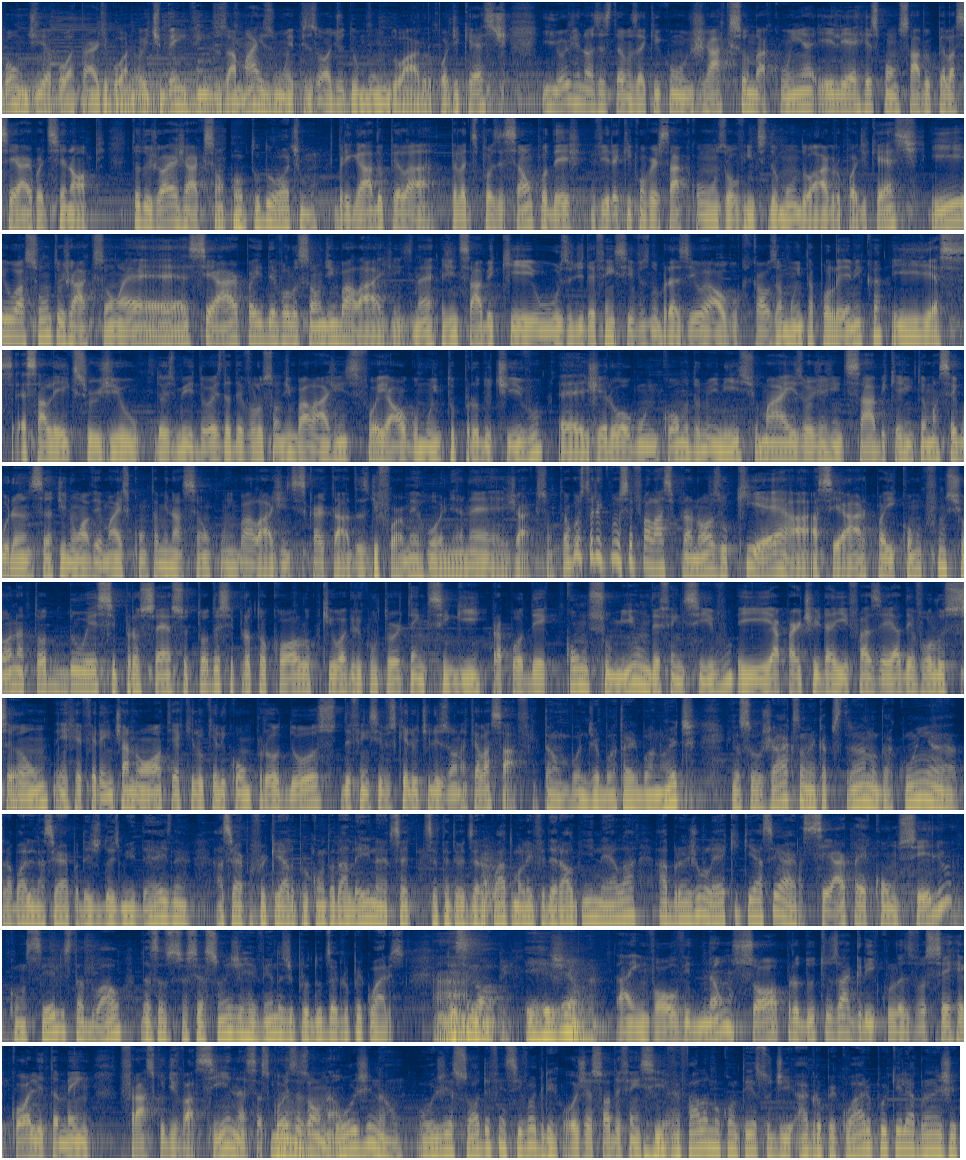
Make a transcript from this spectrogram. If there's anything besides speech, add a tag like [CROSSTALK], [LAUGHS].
Bom dia, boa tarde, boa noite. Bem-vindos a mais um episódio do Mundo Agro Podcast. E hoje nós estamos aqui com o Jackson da Cunha. Ele é responsável pela Cearpa de Sinop. Tudo jóia, Jackson? Oh, tudo ótimo. Obrigado pela, pela disposição, poder vir aqui conversar com os ouvintes do Mundo Agro Podcast. E o assunto, Jackson, é Cearpa e devolução de embalagens, né? A gente sabe que o uso de defensivos no Brasil é algo que causa muita polêmica e essa lei que surgiu surgiu em 2002 da devolução de embalagens foi algo muito produtivo, é, gerou algum incômodo no início, mas hoje a gente sabe que a gente tem uma segurança de não haver mais contaminação com embalagens descartadas de forma errônea, né, Jackson? Então eu gostaria que você falasse para nós o que é a, a CEARPA e como que funciona todo esse processo, todo esse protocolo que o agricultor tem que seguir para poder consumir um defensivo e a partir daí fazer a devolução referente à nota e aquilo que ele comprou dos defensivos que ele utilizou naquela safra. Então, bom dia, boa tarde, boa noite. Eu sou o Jackson, né, capistrano da Cunha, trabalho na Serpa desde 2010, né? A Serpa foi criada por conta da lei, né, 7804, uma lei federal, e nela abrange um leque que é a CEARPA. A CEARPA é Conselho? Conselho Estadual das Associações de Revendas de Produtos Agropecuários, ah. de Sinop e região, né? Tá, envolve não só produtos agrícolas, você recolhe também frasco de vacina, essas coisas ou não? Hoje não. Hoje é só defensivo agrícola. Hoje é só defensivo. Uhum. Fala no contexto de agropecuário porque ele abrange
